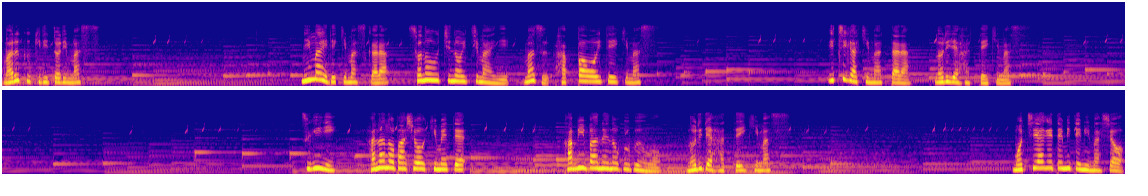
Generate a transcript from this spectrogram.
丸く切り取ります。2枚できますからそのうちの1枚にまず葉っぱを置いていきます。位置が決まったら糊で貼っていきます。次に花の場所を決めて紙バネの部分を糊で貼っていきます。持ち上げてみてみましょう。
